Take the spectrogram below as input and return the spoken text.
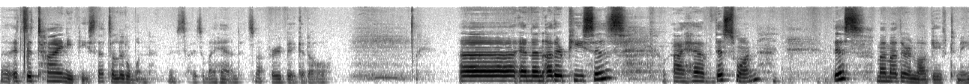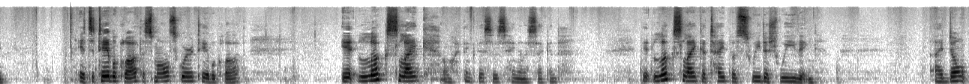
Uh, it's a tiny piece. That's a little one, the size of my hand. It's not very big at all. Uh, and then other pieces. I have this one. This my mother-in-law gave to me. It's a tablecloth, a small square tablecloth. It looks like, oh, I think this is, hang on a second. It looks like a type of Swedish weaving. I don't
